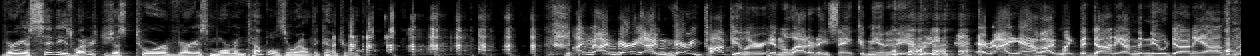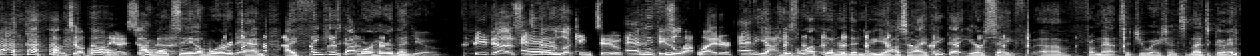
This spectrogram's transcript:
various cities, why don't you just tour various Mormon temples around the country? I'm I'm very I'm very popular in the Latter Day Saint community. Everybody, every, I am. I'm like the Donny. I'm the new Donny Osmond. Don't tell Donny oh, I said. I won't say a word, and I think he's got more hair than you. He does. He's and, better looking too. And he's, he's a lot lighter. And yeah, he's a lot thinner than you. Yeah, so I think that you're safe uh, from that situation. So that's good.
